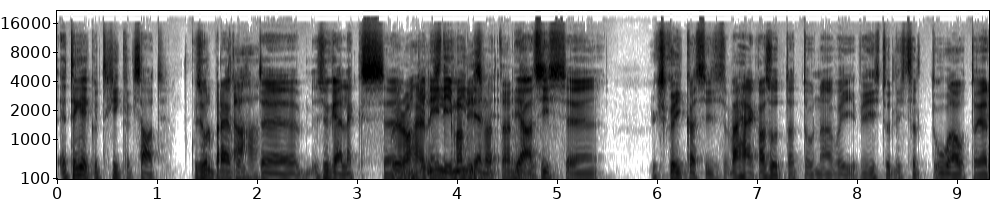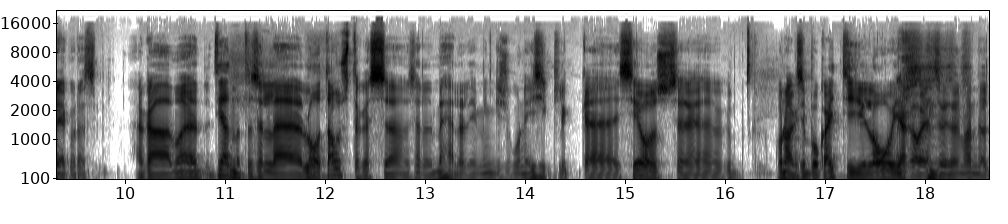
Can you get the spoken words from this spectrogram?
et tegelikult ikkagi saad, kui sul praegult sügeleks neli miljonit ja siis ükskõik, kas siis vähe kasutatuna või, või istud lihtsalt uue auto järjekorras aga ma teadmata selle loo tausta, kas sellel mehel oli mingisugune isiklik äh, seos äh, kunagise Bugatti loojaga või on see mõnda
